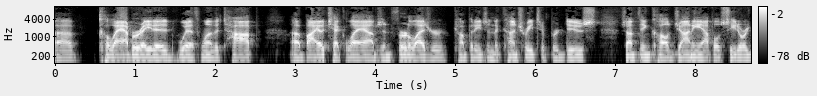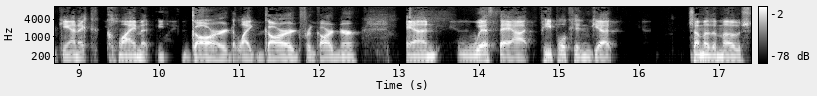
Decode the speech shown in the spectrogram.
uh, collaborated with one of the top uh, biotech labs and fertilizer companies in the country to produce something called Johnny Appleseed Organic Climate Guard, like guard for gardener. And with that, people can get some of the most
